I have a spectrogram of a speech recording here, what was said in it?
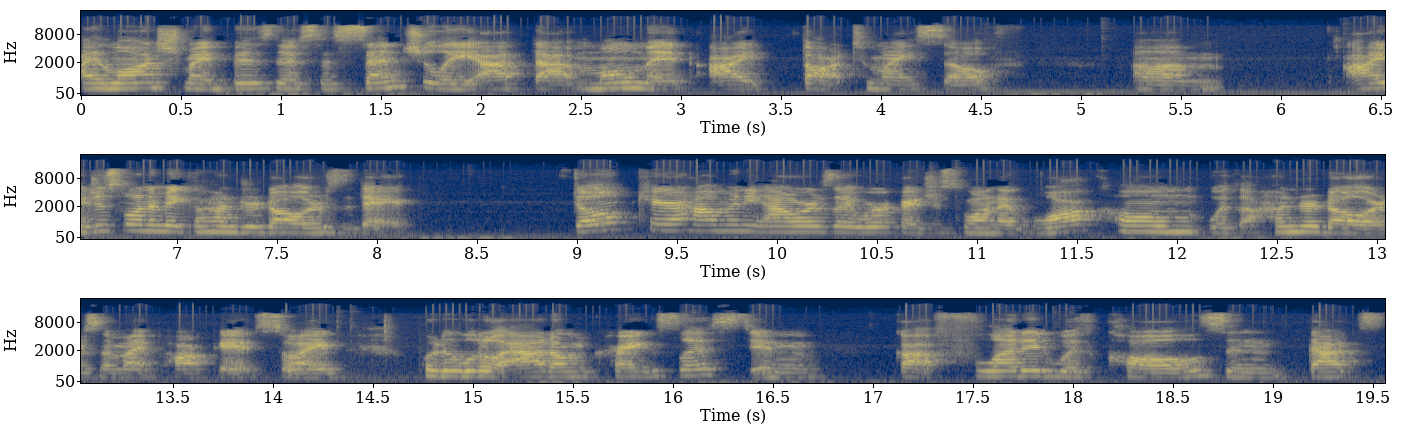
I launched my business essentially at that moment. I thought to myself, um, I just want to make $100 a day. Don't care how many hours I work. I just want to walk home with $100 in my pocket. So I put a little ad on Craigslist and got flooded with calls, and that's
